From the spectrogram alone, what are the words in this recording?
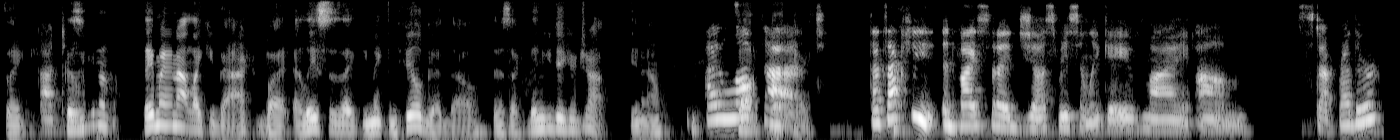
It's like Gotcha. because you know they might not like you back, but at least it's like you make them feel good though. Then it's like then you did your job, you know. I love that. That's actually advice that I just recently gave my um stepbrother.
